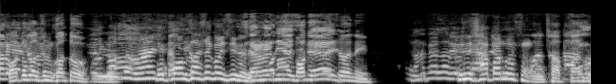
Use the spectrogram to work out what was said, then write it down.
কত বলছেন? কত? পঞ্চাশে কইছিলেন। কত চাইছো নি তিনি ছাপান্ন ছাপ্পান্ন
